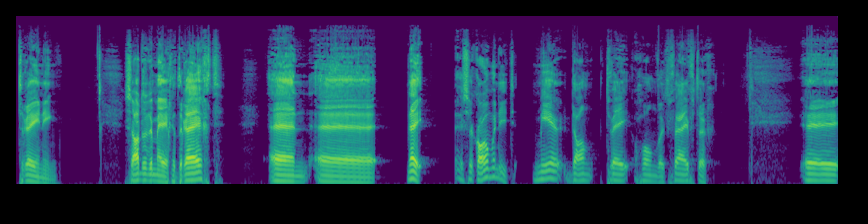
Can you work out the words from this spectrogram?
training. Ze hadden ermee gedreigd en nee, ze komen niet. Meer dan 250. Uh,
